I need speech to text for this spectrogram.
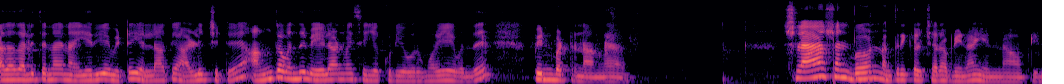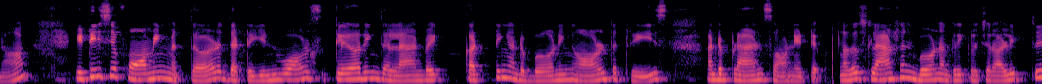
அதாவது அழித்தனா நான் எரிய விட்டு எல்லாத்தையும் அழிச்சிட்டு அங்கே வந்து வேளாண்மை செய்யக்கூடிய ஒரு முறையை வந்து பின்பற்றினாங்க. ஸ்லாஷ் அண்ட் பேர்ன் அக்ரிகல்ச்சர் அப்படின்னா என்ன அப்படின்னா it is a farming method that involves clearing the land by cutting and burning all the trees and plants on it அதாவது ஸ்லாஷ் அண்ட் பேர்ன் அக்ரிகல்ச்சர் அழித்து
